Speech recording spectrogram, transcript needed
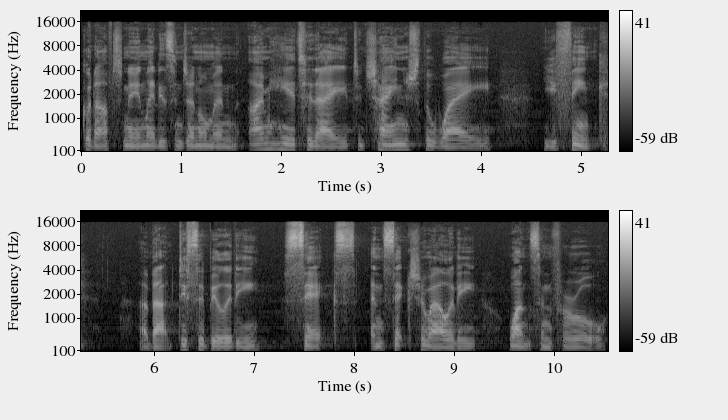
Good afternoon, ladies and gentlemen. I'm here today to change the way you think about disability, sex, and sexuality once and for all,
